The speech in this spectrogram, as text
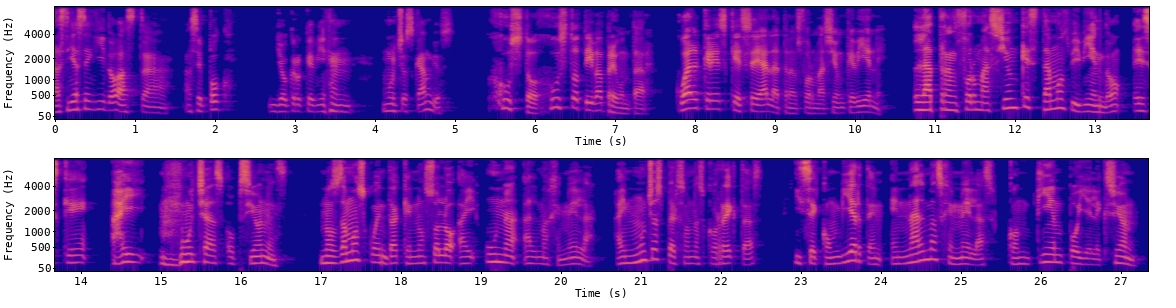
Así ha seguido hasta hace poco. Yo creo que vienen muchos cambios. Justo, justo te iba a preguntar, ¿cuál crees que sea la transformación que viene? La transformación que estamos viviendo es que hay muchas opciones. Nos damos cuenta que no solo hay una alma gemela, hay muchas personas correctas y se convierten en almas gemelas con tiempo y elección.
